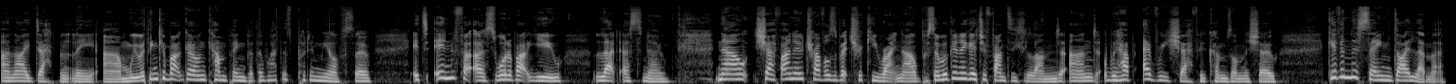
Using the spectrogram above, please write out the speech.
and I definitely am. We were thinking about going camping, but the weather's putting me off, so it's in for us. What about you? Let us know. Now, chef, I know travel's a bit tricky right now, so we're going to go to Fantasyland, and we have every chef who comes on the show given the same dilemma.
